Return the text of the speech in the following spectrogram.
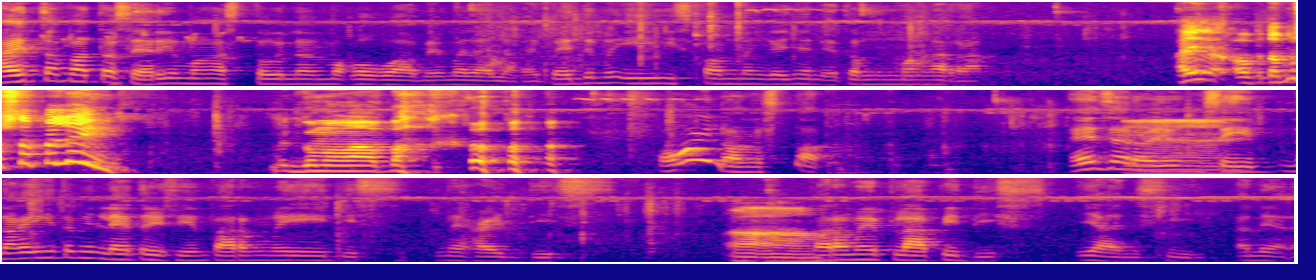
Kahit sa bato sir, yung mga stone na makukuha may malalaki, pwede mo i-spam ng ganyan, itong mga rock. Ay, oh, tapos na pala eh. Gumawa pa ako. Okay lang, stop. Ayun sir, oh, Yan. yung save, nakikita mo yung letters yun, parang may disk, may hard disk. Oo. Parang may floppy disk. Yan, C. Ano yan?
